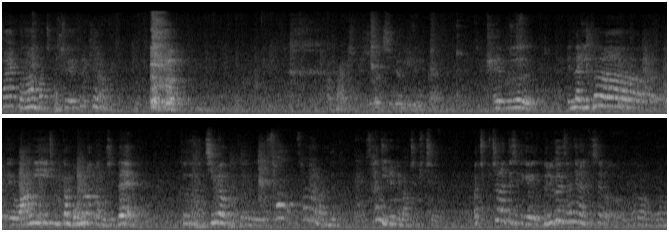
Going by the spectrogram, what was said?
4일 동안 마추픽추에 트레킹을 합니다. 마추픽추가 지명 이름인가요? 네, 그 옛날 잉카의 왕이 잠깐 머물렀던 곳인데 그 지명 그성 성을 만든 산 이름이 마추픽추예요. 마추픽추라는 뜻이 되게 늙은 산이라는 뜻이라고 하더라고요.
